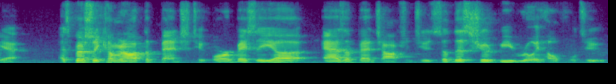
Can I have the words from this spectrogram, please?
Yeah, especially coming off the bench too, or basically uh, as a bench option too. So this should be really helpful too.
